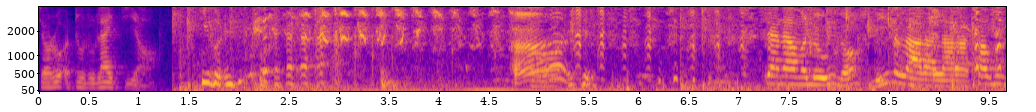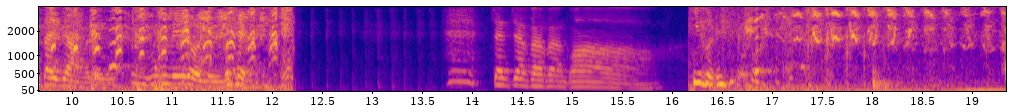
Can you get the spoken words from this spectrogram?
ကျွန်တော်တို့အတူတူလိုက်ကြည့်အောင်ကျန်တာမလို့ဘူးနော်မီးမလာတာလာတာစောက်မှုစိုက်ကြမလို့ဘူးစီဘူးလေးတော့လို့ပဲကြမ်းကြမ်းဖန်ဖန်ကွာ အ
